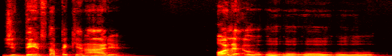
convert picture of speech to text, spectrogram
de dentro da pequena área. Olha, o, o, o,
